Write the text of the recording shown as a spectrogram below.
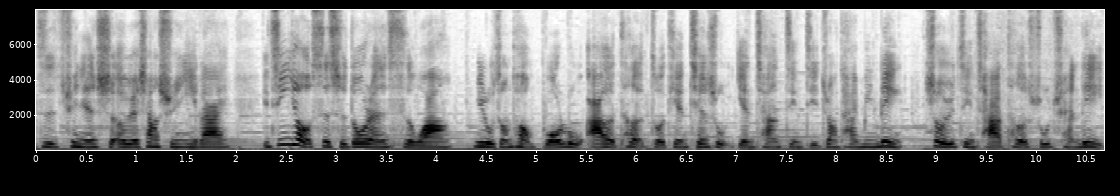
自去年十二月上旬以来，已经有四十多人死亡。秘鲁总统博鲁阿尔特昨天签署延长紧急状态命令，授予警察特殊权利，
